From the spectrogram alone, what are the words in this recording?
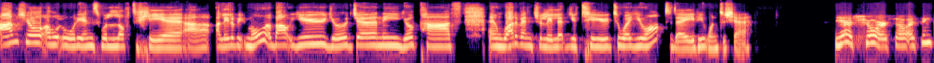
I'm sure our audience would love to hear uh, a little bit more about you, your journey, your path, and what eventually led you to to where you are today. If you want to share. Yeah, sure. So I think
